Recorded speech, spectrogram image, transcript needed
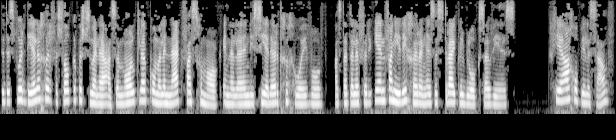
Dit is voordeliger vir sulke persone as een maalklip om hulle nek vastgemaak en hulle in die sedert gegooi word, as dat hulle vir een van hierdie gering is een struikelblok zou wees. Gee ag op self,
